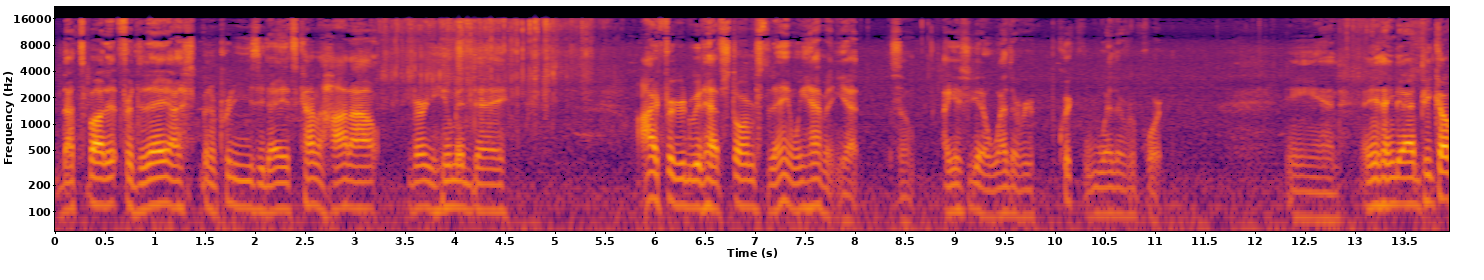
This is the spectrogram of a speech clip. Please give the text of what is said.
that's about it for today. It's been a pretty easy day. It's kind of hot out, very humid day. I figured we'd have storms today, and we haven't yet. So I guess you get a weather re- quick weather report. And anything to add, Pico?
